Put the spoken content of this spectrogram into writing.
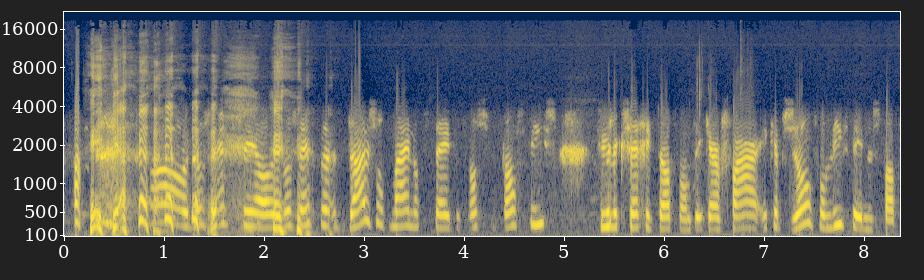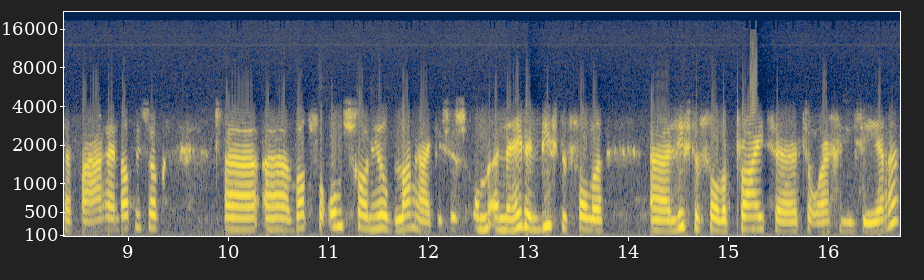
Oh, dat is echt veel. Het, was echt, het duizelt mij nog steeds. Het was fantastisch. Tuurlijk zeg ik dat, want ik ervaar... Ik heb zoveel liefde in de stad ervaren. En dat is ook uh, uh, wat voor ons gewoon heel belangrijk is. Dus om een hele liefdevolle, liefdevolle Pride te organiseren.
